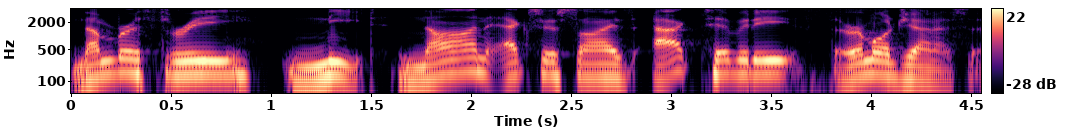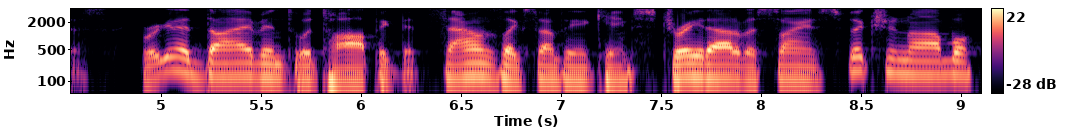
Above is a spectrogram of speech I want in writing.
Number three, NEAT, non exercise activity thermogenesis. We're going to dive into a topic that sounds like something that came straight out of a science fiction novel,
